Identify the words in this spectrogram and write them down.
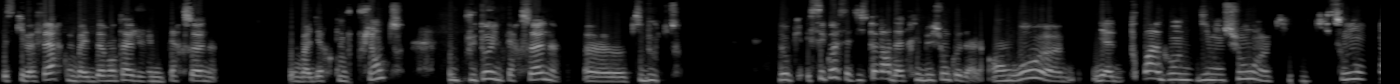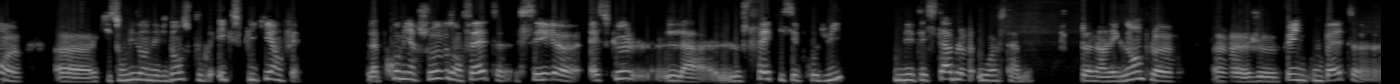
C'est ce qui va faire qu'on va être davantage une personne, on va dire confiante, ou plutôt une personne euh, qui doute. Donc, c'est quoi cette histoire d'attribution causale? En gros, euh, il y a trois grandes dimensions euh, qui, sont qui sont mises en évidence pour expliquer un fait. La première chose, en fait, c'est est-ce que le fait qui s'est produit, il était stable ou instable Je donne un exemple. Euh, je fais une compète, euh,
